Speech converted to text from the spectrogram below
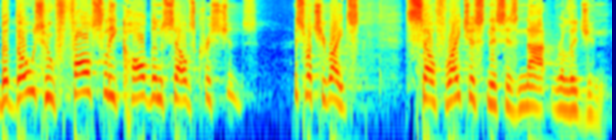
but those who falsely called themselves Christians. This is what she writes Self righteousness is not religion.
